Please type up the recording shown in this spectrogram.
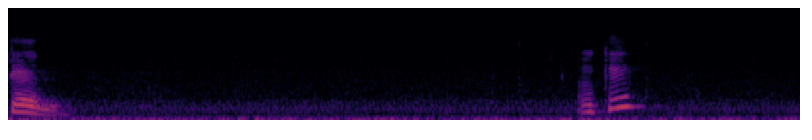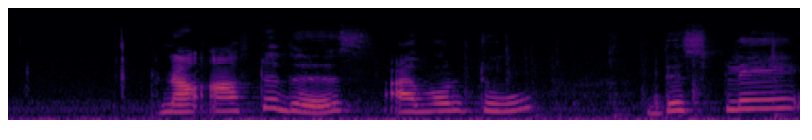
10 okay? Now after this i want to display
